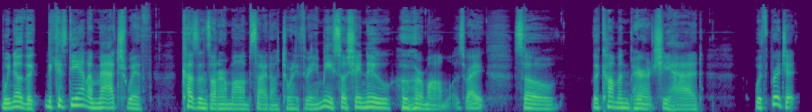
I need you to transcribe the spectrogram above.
We know that because Deanna matched with cousins on her mom's side on 23andMe, so she knew who her mom was, right? So the common parent she had with Bridget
